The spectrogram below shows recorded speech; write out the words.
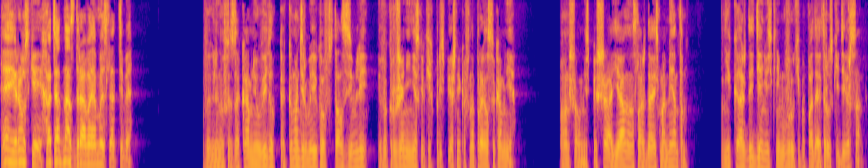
«Эй, русский, хоть одна здравая мысль от тебя!» Выглянув из-за камня, увидел, как командир боевиков встал с земли и в окружении нескольких приспешников направился ко мне. Он шел не спеша, явно наслаждаясь моментом, не каждый день ведь к нему в руки попадает русский диверсант.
